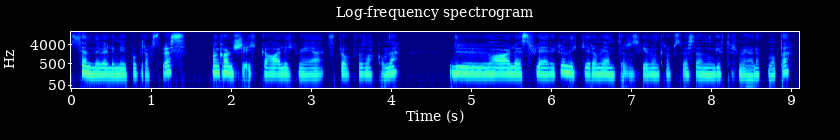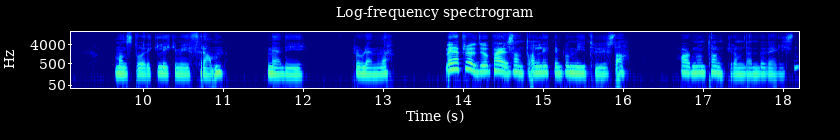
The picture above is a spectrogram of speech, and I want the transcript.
kjenner veldig mye på kroppspress, men kanskje ikke har like mye språk for å snakke om det. Du har lest flere kronikker om jenter som skriver om kroppspress enn gutter som gjør det. på en måte. Man står ikke like mye fram med de problemene. Men jeg prøvde jo å peile samtalen litt inn på metoo i stad. Har du noen tanker om den bevegelsen?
